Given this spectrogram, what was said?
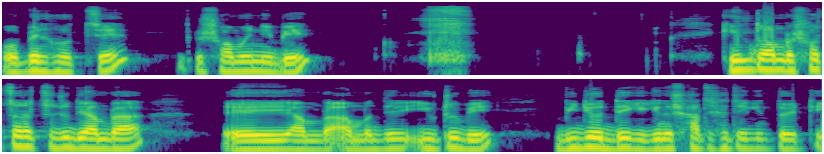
ওপেন হচ্ছে সময় নেবে। কিন্তু আমরা সচরাচর যদি আমরা এই, আমরা আমাদের ইউটিউবে ভিডিও দেখি, কিন্তু সাথে সাথে কিন্তু এটি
